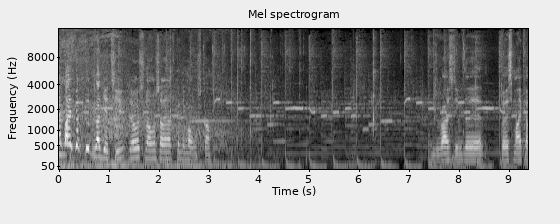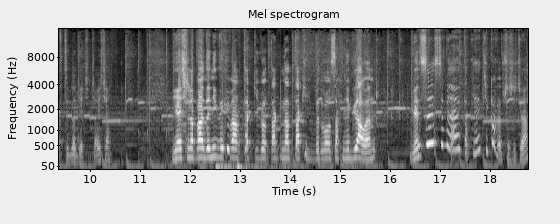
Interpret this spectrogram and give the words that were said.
Minecraft dla dzieci. Już na łóżka, na przykład nie ma łóżka. Więc właśnie widzę, to jest Minecraft dla dzieci, czajcie? Jeszcze naprawdę nigdy chyba takiego, tak, na takich bedwosach nie grałem. Więc to jest sobie takie ciekawe przeżycie.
